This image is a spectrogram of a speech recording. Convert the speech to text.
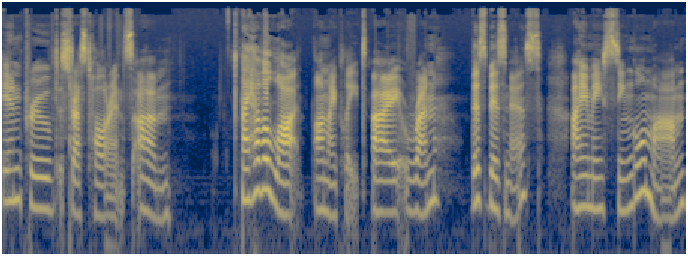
improved stress tolerance um, I have a lot on my plate. I run this business. I am a single mom.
